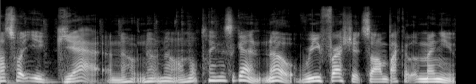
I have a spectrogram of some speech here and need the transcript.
That's what you get. No, no, no, I'm not playing this again. No, refresh it so I'm back at the menu.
